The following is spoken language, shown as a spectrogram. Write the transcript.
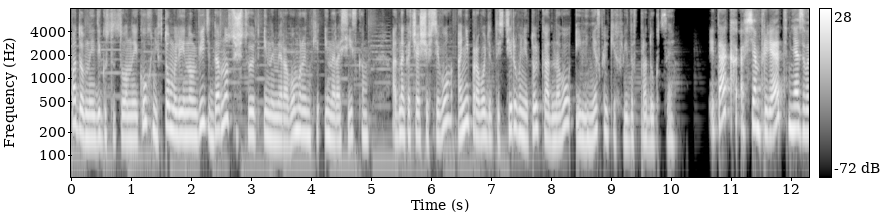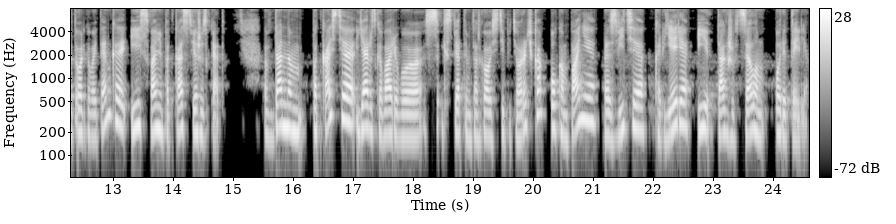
Подобные дегустационные кухни в том или ином виде давно существуют и на мировом рынке, и на российском. Однако чаще всего они проводят тестирование только одного или нескольких видов продукции. Итак, всем привет! Меня зовут Ольга Войтенко, и с вами подкаст «Свежий взгляд». В данном подкасте я разговариваю с экспертами торговой сети «Пятерочка» о компании, развитии, карьере и также в целом о ритейле.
